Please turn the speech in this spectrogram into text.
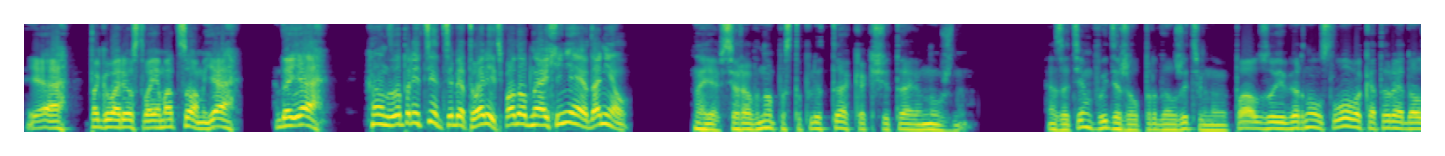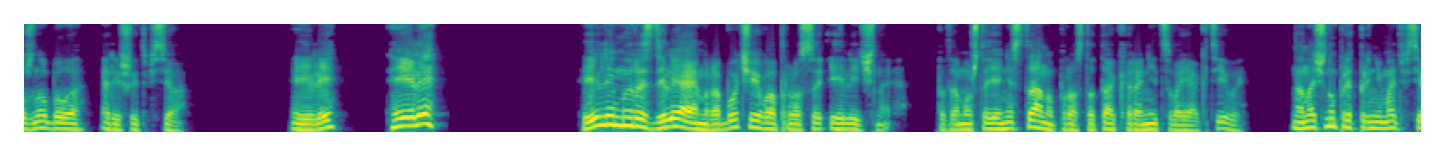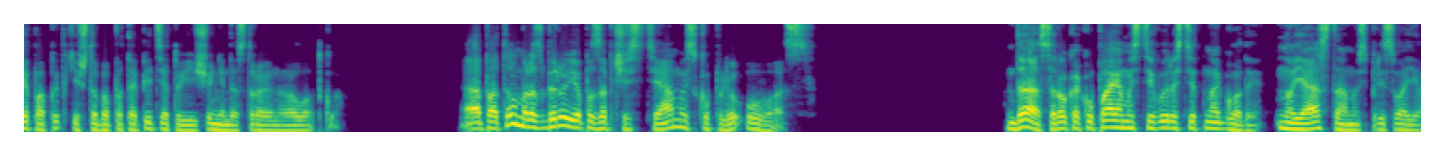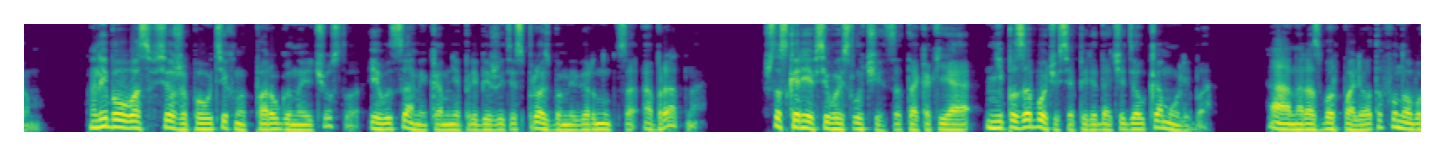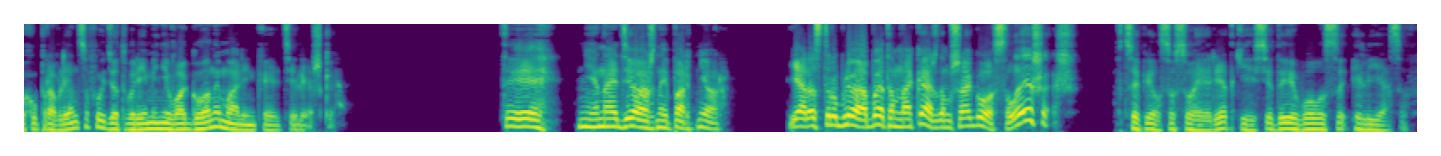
«Я поговорю с твоим отцом, я... Да я... Он запретит тебе творить подобную ахинею, Данил!» «Но я все равно поступлю так, как считаю нужным а затем выдержал продолжительную паузу и вернул слово, которое должно было решить все. Или... Или... Или мы разделяем рабочие вопросы и личное, потому что я не стану просто так хранить свои активы, а начну предпринимать все попытки, чтобы потопить эту еще недостроенную лодку. А потом разберу ее по запчастям и скуплю у вас. Да, срок окупаемости вырастет на годы, но я останусь при своем. Либо у вас все же поутихнут поруганные чувства, и вы сами ко мне прибежите с просьбами вернуться обратно, что скорее всего и случится, так как я не позабочусь о передаче дел кому-либо. А на разбор полетов у новых управленцев уйдет времени вагон и маленькая тележка. «Ты ненадежный партнер. Я раструблю об этом на каждом шагу, слышишь?» Вцепился в свои редкие седые волосы Ильясов.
